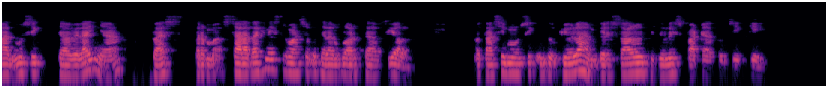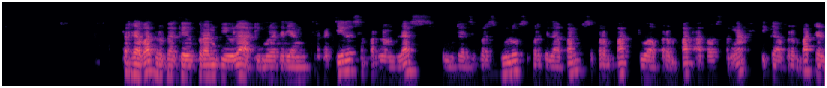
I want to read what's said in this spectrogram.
Alat musik dawe lainnya, bass, secara teknis termasuk ke dalam keluarga viol. Notasi musik untuk biola hampir selalu ditulis pada kunci G. Terdapat berbagai ukuran biola, dimulai dari yang terkecil seper 16, kemudian seper 10, seper 8, seper 4, 2 per 4 atau setengah, 3 per 4, dan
